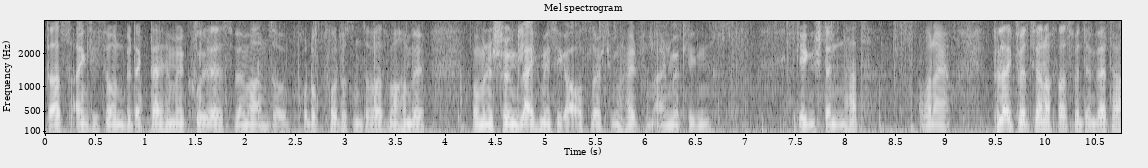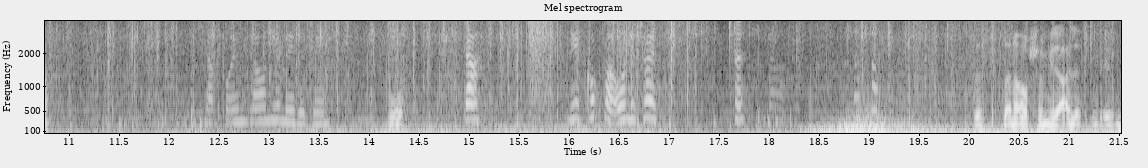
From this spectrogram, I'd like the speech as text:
dass eigentlich so ein bedeckter Himmel cool ist, wenn man so Produktfotos und sowas machen will, weil man eine schön gleichmäßige Ausleuchtung halt von allen möglichen Gegenständen hat. Aber naja, vielleicht wird es ja noch was mit dem Wetter. ich habe vorhin blauen Himmel gesehen. Wo? Da. Nee, guck mal, ohne Scheiß. Das ist dann auch schon wieder alles gewesen.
